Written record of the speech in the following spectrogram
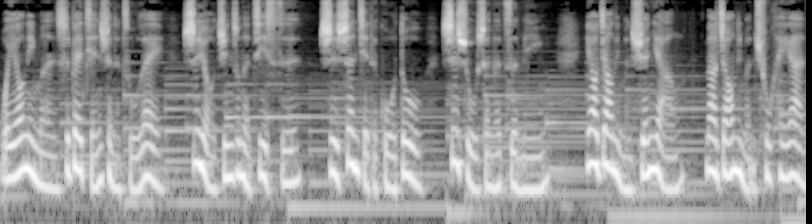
唯有你们是被拣选的族类，是有君尊的祭司，是圣洁的国度，是属神的子民，要叫你们宣扬那召你们出黑暗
